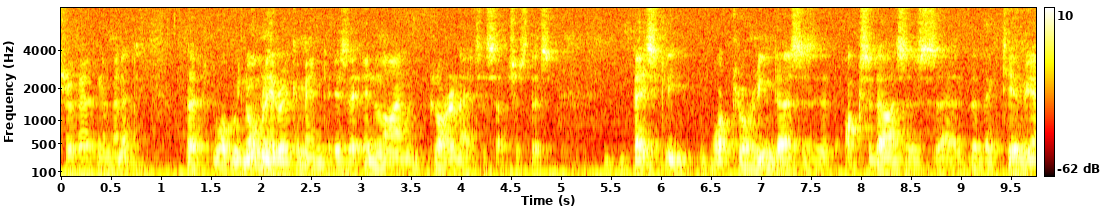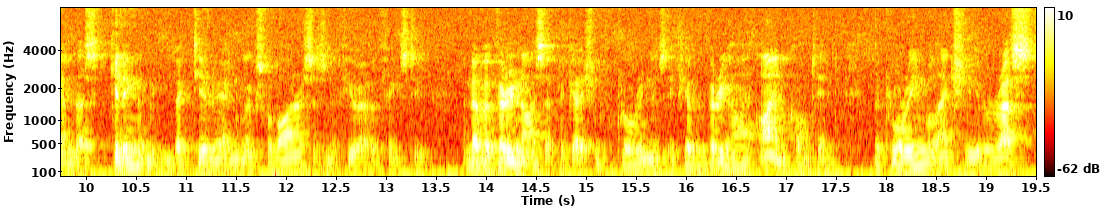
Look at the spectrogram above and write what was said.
through that in a minute. But what we normally recommend is an inline chlorinator such as this. Basically, what chlorine does is it oxidizes uh, the bacteria and thus killing the bacteria and works for viruses and a few other things too. Another very nice application for chlorine is if you have a very high iron content, the chlorine will actually rust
